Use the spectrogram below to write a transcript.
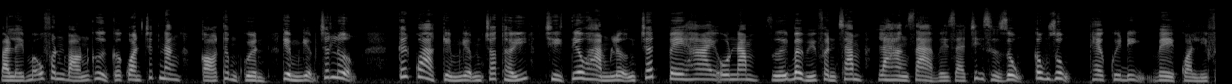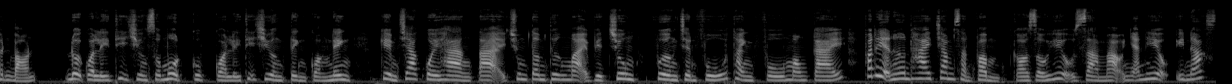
và lấy mẫu phân bón gửi cơ quan chức năng có thẩm quyền kiểm nghiệm chất lượng. Kết quả kiểm nghiệm cho thấy chỉ tiêu hàm lượng chất P2O5 dưới 70% là hàng giả với giá trị sử dụng, công dụng theo quy định về quản lý phân bón đội quản lý thị trường số 1, Cục Quản lý Thị trường tỉnh Quảng Ninh kiểm tra quầy hàng tại Trung tâm Thương mại Việt Trung, phường Trần Phú, thành phố Móng Cái, phát hiện hơn 200 sản phẩm có dấu hiệu giả mạo nhãn hiệu Inax,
